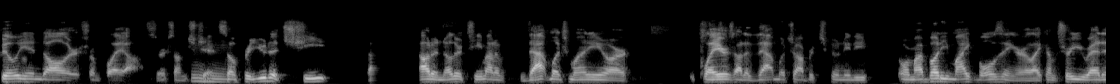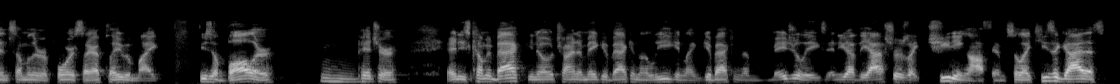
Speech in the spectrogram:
billion dollars from playoffs or some shit. Mhm. So for you to cheat out another team out of that much money or players out of that much opportunity. Or my buddy Mike Bolsinger, like I'm sure you read in some of the reports. Like I played with Mike. He's a baller, Mhm. pitcher and he's coming back, you know, trying to make it back in the league and like get back in the major leagues. And you have the Astros like cheating off him. So like he's a guy that's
